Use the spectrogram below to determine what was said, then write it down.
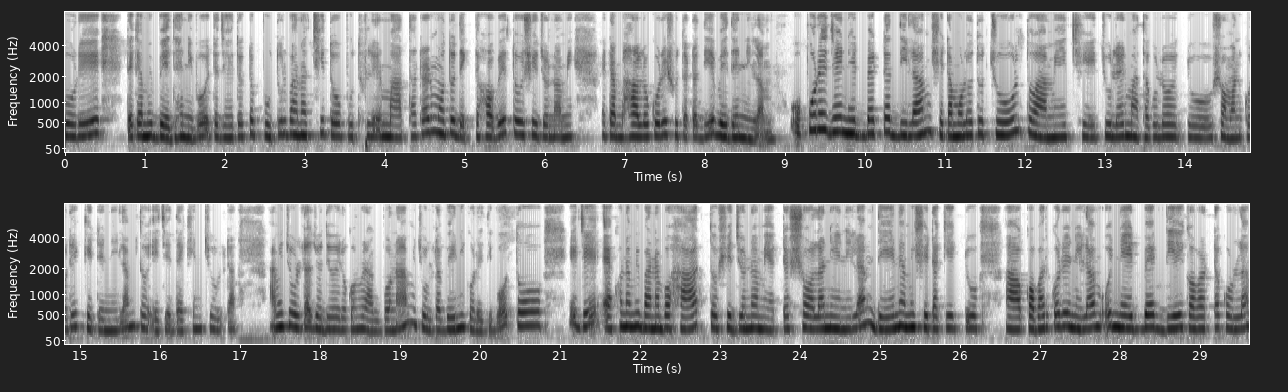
করে এটাকে আমি বেঁধে নিব। এটা যেহেতু একটা পুতুল বানাচ্ছি, তো পুতুলের মাথাটার মতো দেখতে হবে। তো সেই জন্য আমি এটা ভালো করে সুতাটা দিয়ে বেঁধে নিলাম। উপরে যে নেট ব্যাগটা দিলাম, সেটা মূলত চুল। তো আমি সেই চুলের মাথাগুলো একটু সমান করে কেটে নিলাম। তো এই যে দেখেন চুলটা। আমি চুলটা যদিও এরকম রাখব না, আমি চুলটা বেনি করে দিব। তো এই যে এখন আমি বানাবো হাত, তো সেজন্য আমি একটা শলা নিয়ে নিলাম। দেন আমি সেটাকে একটু কভার করে নিলাম। ওই নেট ব্যাগ দিয়েই কভারটা করলাম।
